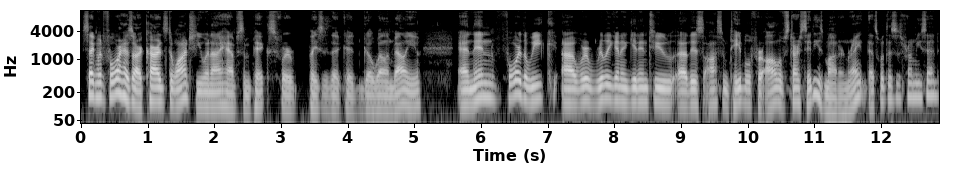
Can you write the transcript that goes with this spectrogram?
Segment four has our cards to watch. You and I have some picks for places that could go well in value. And then for the week, uh, we're really going to get into uh, this awesome table for all of Star Cities Modern, right? That's what this is from. You said.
